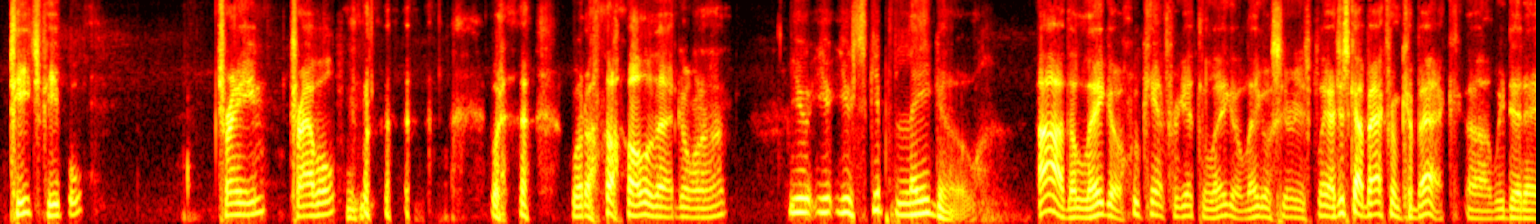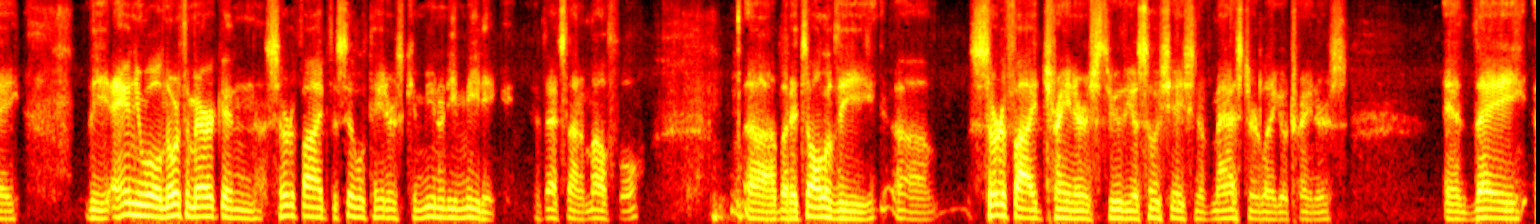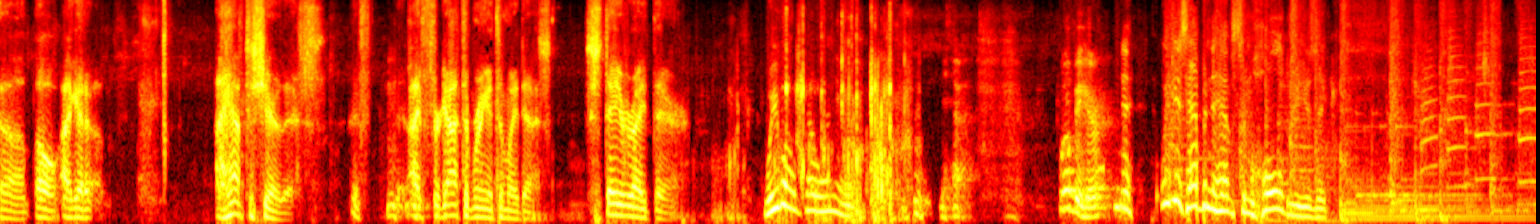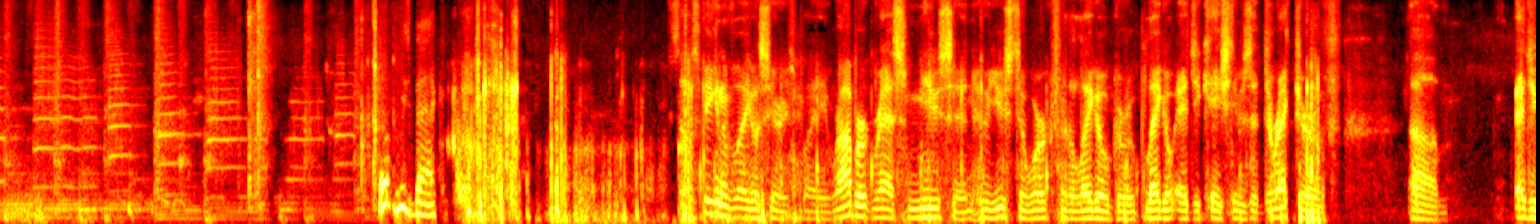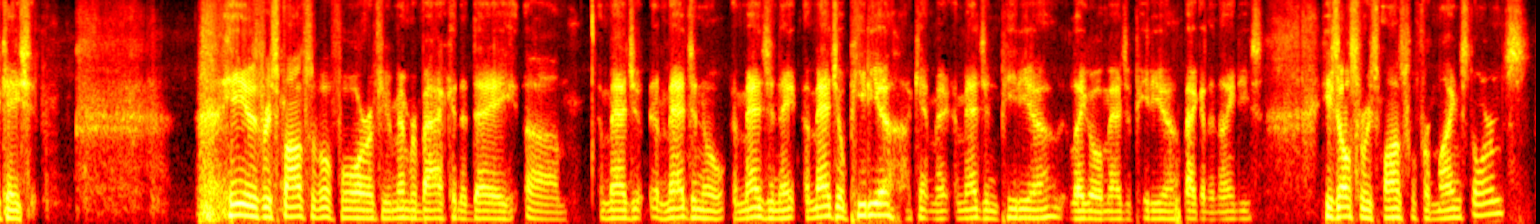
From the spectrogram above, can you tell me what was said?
teach people, train, travel. what, what all of that going on? You you you skipped Lego. Ah, the Lego. Who can't forget the Lego? Lego Serious Play. I just got back from Quebec. Uh, we did a the annual North American Certified Facilitators Community Meeting. If that's not a mouthful, uh, but it's all of the uh, certified trainers through the Association of Master Lego Trainers, and they. Uh, oh, I gotta. I have to share this. If I forgot to bring it to my desk, stay right there. We won't go anywhere. Yeah. We'll be here. We just happen to have some hold music. Oh, he's back. So speaking of Lego Serious Play, Robert Rasmussen, who used to work for the Lego Group, Lego Education, he was a director of um, education. He is responsible for, if you remember back in the day, um, Imagine, Imagino, Imagine, Imagopedia. I can't ma- Imaginepedia, Lego Imaginepedia back in the '90s. He's also responsible for Mindstorms,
